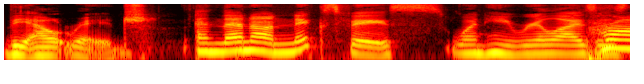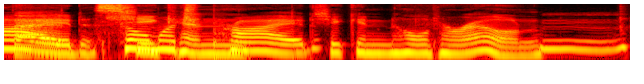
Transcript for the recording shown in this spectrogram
the outrage. And then on Nick's face when he realizes Pride. that So she much can, pride. she can hold her own.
